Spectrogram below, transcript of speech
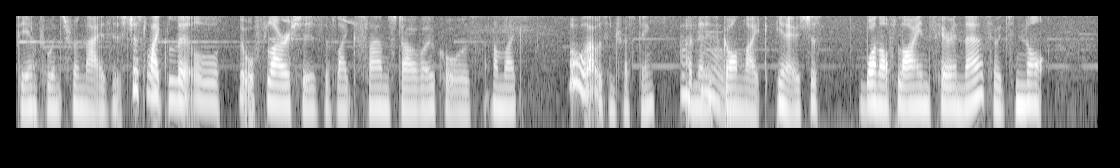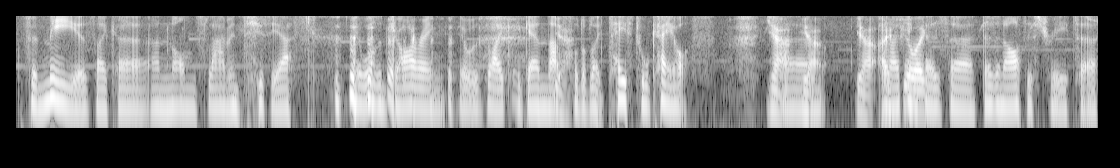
the influence from that is it's just like little little flourishes of like slam style vocals, and I'm like, oh, that was interesting, and then it's gone like you know it's just one off lines here and there, so it's not for me as like a, a non slam enthusiast. It wasn't jarring. It was like again that Yeah. sort of like tasteful chaos. yeah. yeah. um, Yeah. And I, I feel think like there's a there's an artistry to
